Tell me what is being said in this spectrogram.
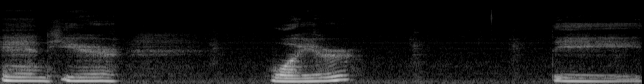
And here wire the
